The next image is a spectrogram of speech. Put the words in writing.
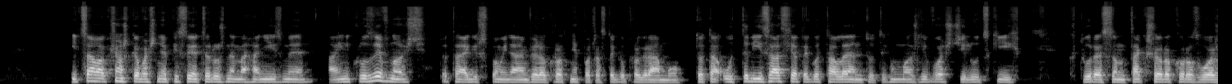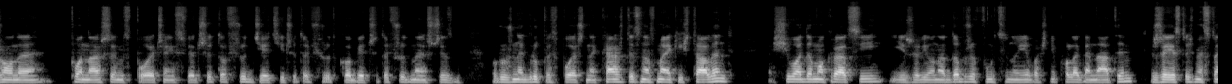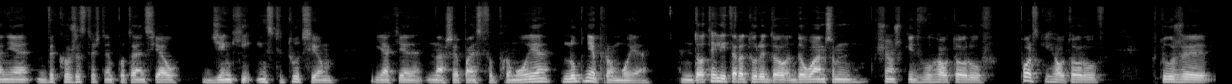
I cała książka właśnie opisuje te różne mechanizmy, a inkluzywność, to tak jak już wspominałem wielokrotnie podczas tego programu, to ta utylizacja tego talentu, tych możliwości ludzkich, które są tak szeroko rozłożone po naszym społeczeństwie, czy to wśród dzieci, czy to wśród kobiet, czy to wśród mężczyzn, różne grupy społeczne. Każdy z nas ma jakiś talent Siła demokracji, jeżeli ona dobrze funkcjonuje, właśnie polega na tym, że jesteśmy w stanie wykorzystać ten potencjał dzięki instytucjom, jakie nasze państwo promuje lub nie promuje. Do tej literatury do, dołączam książki dwóch autorów, polskich autorów, którzy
